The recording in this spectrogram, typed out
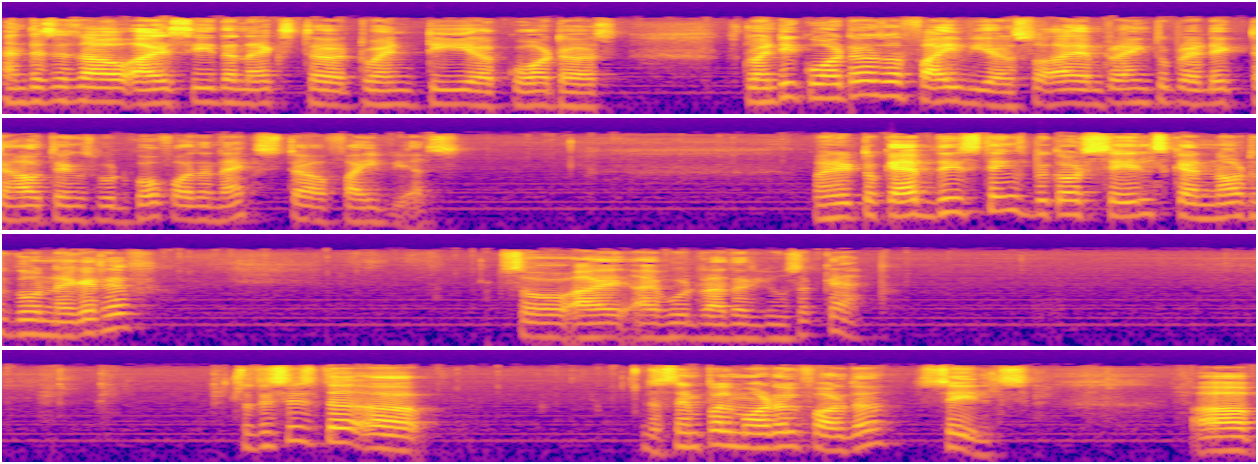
and this is how I see the next uh, 20 uh, quarters 20 quarters or 5 years? So I am trying to predict how things would go for the next uh, 5 years. I need to cap these things because sales cannot go negative. So I, I would rather use a cap. So this is the uh, the simple model for the sales. Uh,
